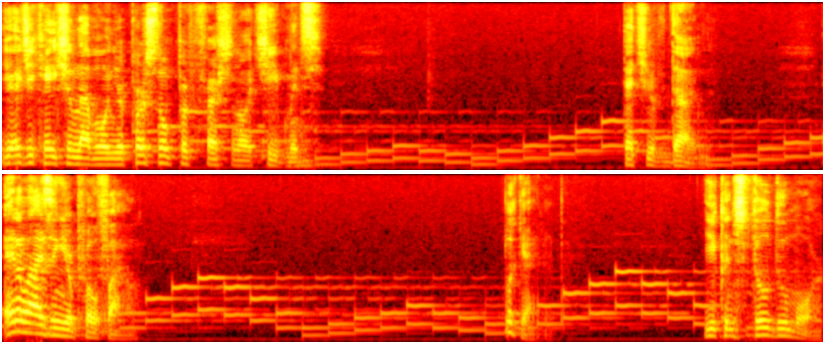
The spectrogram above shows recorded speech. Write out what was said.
your education level, and your personal professional achievements that you've done. Analyzing your profile. Look at it. You can still do more.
